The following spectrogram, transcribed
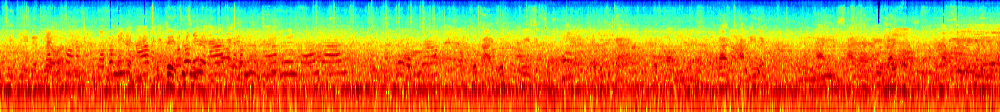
ำซีจีเดือนเดียวอะขอบตรงนี้เลยครับเดทขอบจตรงรินี้งเลยครับขอบตรงนี้เลยครับหนึ่งสองสามโอเคขอบคุณครับผู้ถ่ายชุดที่12ในพฤศจิกาเป็นห้องก็ฉากนี้เลยถ่ายสายถ่ายร้อยคนนะครับที่เรื่องไป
